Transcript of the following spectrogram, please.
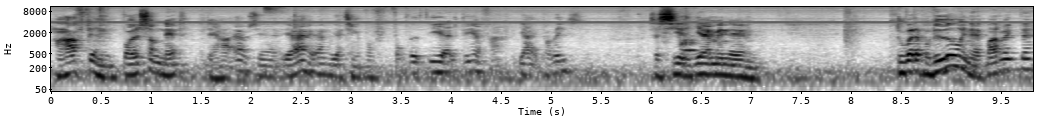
har haft en voldsom nat. Det har jeg jo, siger jeg. Ja, ja. Jeg tænker, hvor, hvor ved de alt det her fra? Jeg er i Paris. Så siger de, jamen, øh, du var der på Hvidovre i nat, var du ikke det?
